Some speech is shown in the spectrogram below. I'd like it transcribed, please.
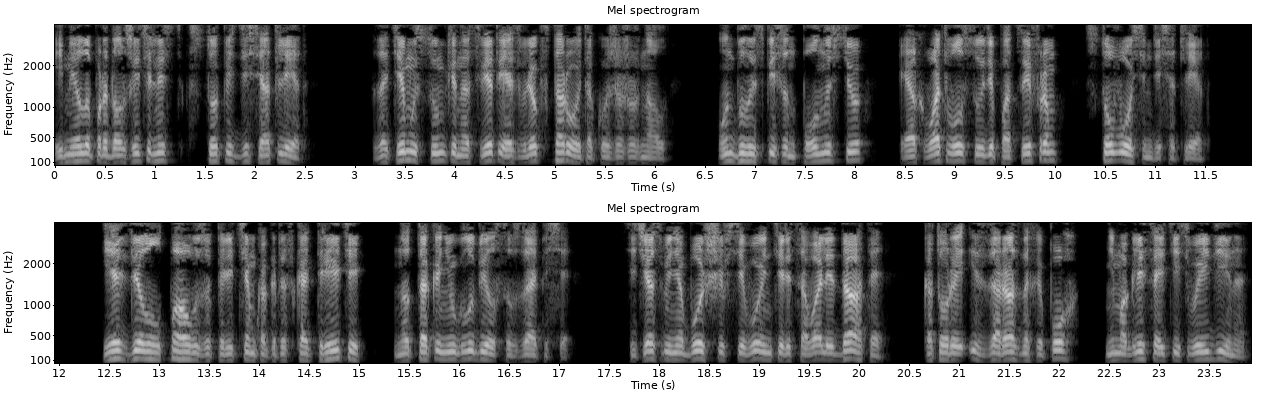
имела продолжительность в 150 лет. Затем из сумки на свет я извлек второй такой же журнал. Он был исписан полностью и охватывал, судя по цифрам, 180 лет. Я сделал паузу перед тем, как отыскать третий, но так и не углубился в записи. Сейчас меня больше всего интересовали даты, которые из-за разных эпох не могли сойтись воедино.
